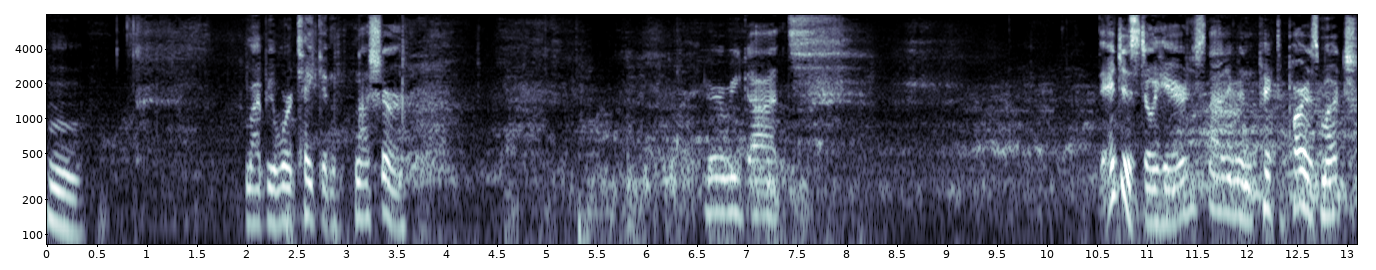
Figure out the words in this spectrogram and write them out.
Hmm. Might be worth taking. Not sure. Here we got the engine's still here. It's not even picked apart as much.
